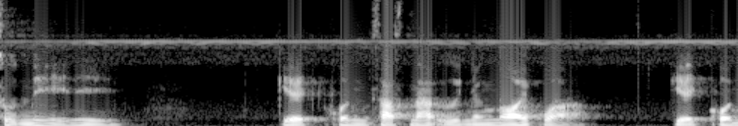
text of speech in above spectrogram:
สุนีนี่ เกลียดคนศาสนาอื่นยังน้อยกว่า เกลียดคน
